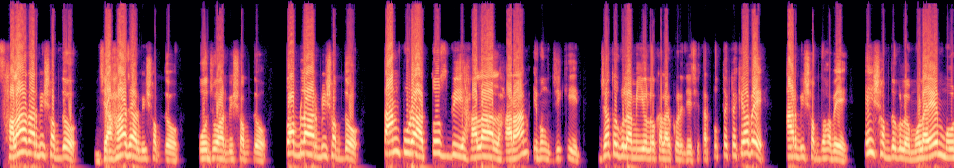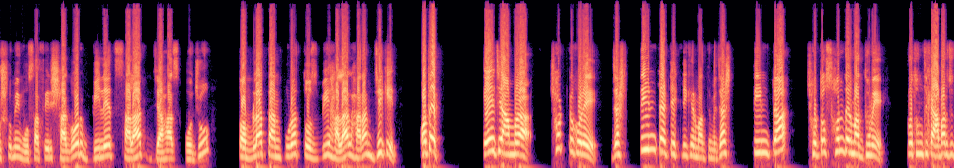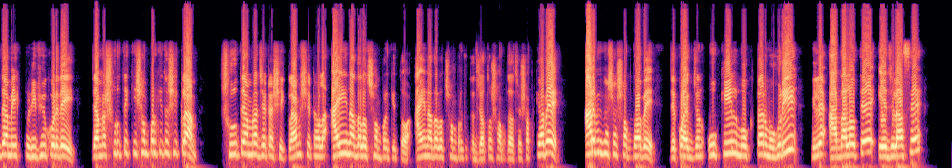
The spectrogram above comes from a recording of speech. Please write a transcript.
সালাদ আরবি শব্দ, জাহাজ আরবি শব্দ, ওজু আরবি শব্দ, তবলা আরবি শব্দ, তানপুরা, তসবি, হালাল, হারাম এবং জিকির, যতগুলো আমি ইয়েলো কালার করে দিয়েছি, তার প্রত্যেকটা কি হবে? আরবি শব্দ হবে। এই শব্দগুলো মোলায়েম, মৌসুমি, মুসাফির, সাগর, বিলেত, সালাদ, জাহাজ অজু তবলা, তানপুরা, তসবি, হালাল, হারাম, জিকির। অতএব এই যে আমরা ছোট্ট করে জাস্ট তিনটা টেকনিকের মাধ্যমে জাস্ট তিনটা ছোট ছন্দের মাধ্যমে প্রথম থেকে আবার যদি আমি একটু রিভিউ করে দেই যে আমরা শুরুতে কি সম্পর্কিত শিখলাম? শুরুতে আমরা যেটা শিখলাম সেটা হলো আইন আদালত সম্পর্কিত। আইন আদালত সম্পর্কিত যত শব্দ আছে সব কি হবে? আরবি ভাষার শব্দ হবে যে কয়েকজন উকিল, মুক্তার, মুহুরি মিলে আদালতে, এজলাসে,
